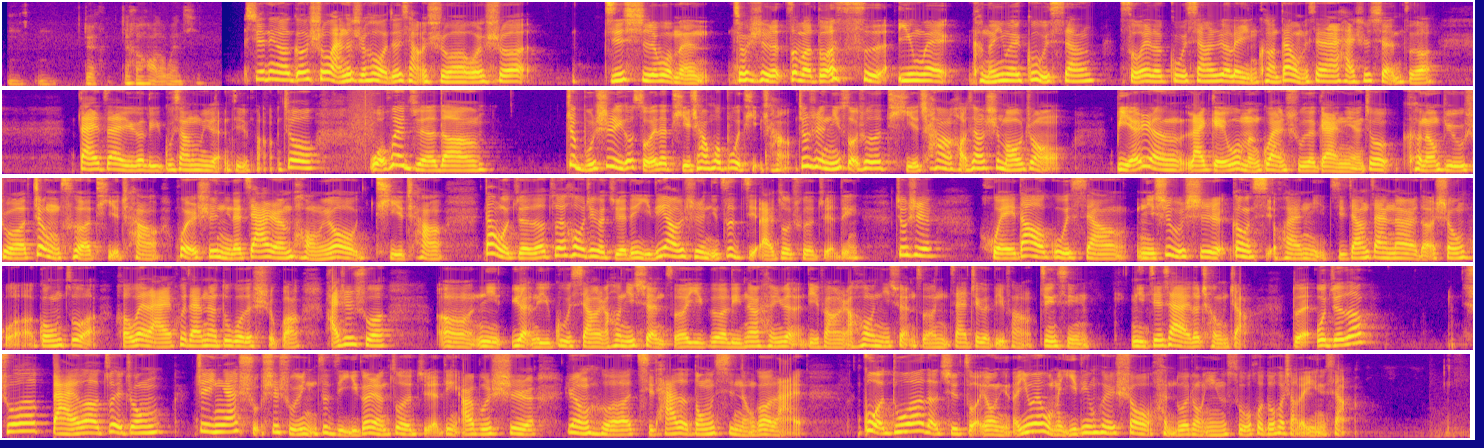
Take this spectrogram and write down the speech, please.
嗯嗯，对，这很好的问题。薛定谔哥说完的时候，我就想说：“我说，即使我们就是这么多次，因为可能因为故乡，所谓的故乡热泪盈眶，但我们现在还是选择待在一个离故乡那么远的地方。就我会觉得，这不是一个所谓的提倡或不提倡，就是你所说的提倡，好像是某种。”别人来给我们灌输的概念，就可能比如说政策提倡，或者是你的家人朋友提倡。但我觉得最后这个决定一定要是你自己来做出的决定。就是回到故乡，你是不是更喜欢你即将在那儿的生活、工作和未来会在那儿度过的时光，还是说，嗯，你远离故乡，然后你选择一个离那儿很远的地方，然后你选择你在这个地方进行。你接下来的成长，对我觉得说白了，最终这应该属是属于你自己一个人做的决定，而不是任何其他的东西能够来过多的去左右你的，因为我们一定会受很多种因素或多或少的影响。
